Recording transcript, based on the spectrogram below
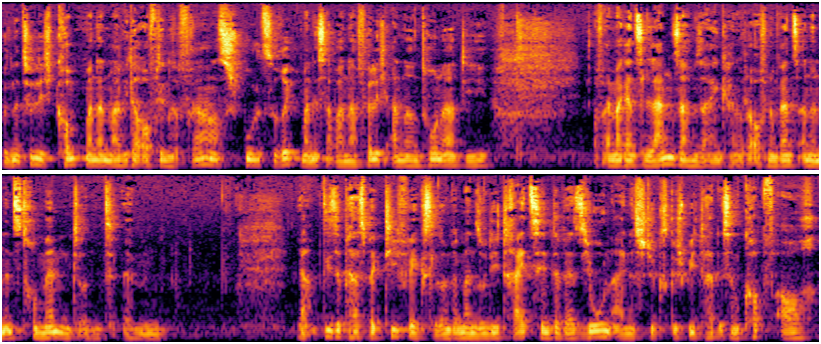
Und natürlich kommt man dann mal wieder auf den Refrainspul zurück, man ist aber in einer völlig anderen Tonart, die auf einmal ganz langsam sein kann oder auf einem ganz anderen Instrument und ähm, ja, diese Perspektivwechsel und wenn man so die 13. Version eines Stücks gespielt hat, ist im Kopf auch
